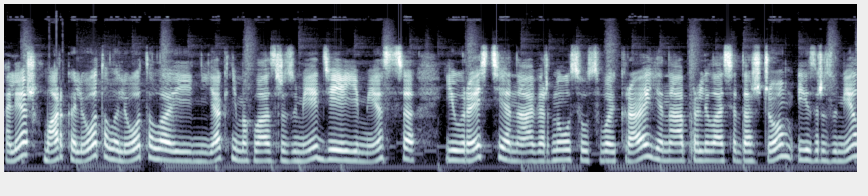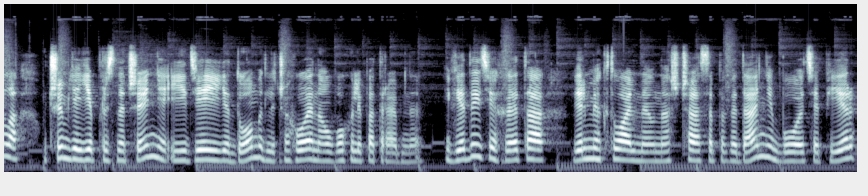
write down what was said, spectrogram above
Але ж хмарка лётала лётала і ніяк не магла зразумець дзе яе месца і ўрэшце яна вярнулася ў свой край яна пролілася дажджом і зразумела у чым яе прызначэнне і ідзе яе дома для чаго яна ўвогуле патрэбная і ведаеце гэта вельмі актуальнае ў наш час апавяданне бо цяпер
